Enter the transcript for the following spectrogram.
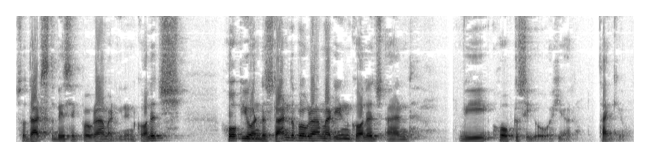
So that's the basic program at Eden College. Hope you understand the program at Eden College and we hope to see you over here. Thank you.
